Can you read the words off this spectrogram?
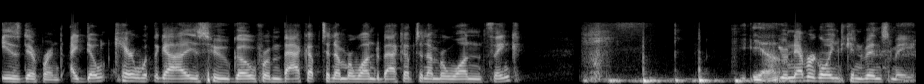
is different i don't care what the guys who go from backup to number one to backup to number one think Yeah. you're never going to convince me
